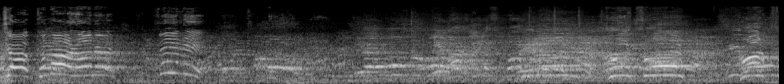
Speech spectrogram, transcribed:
Good job. Come on, Honor. Feed it. Good, son.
